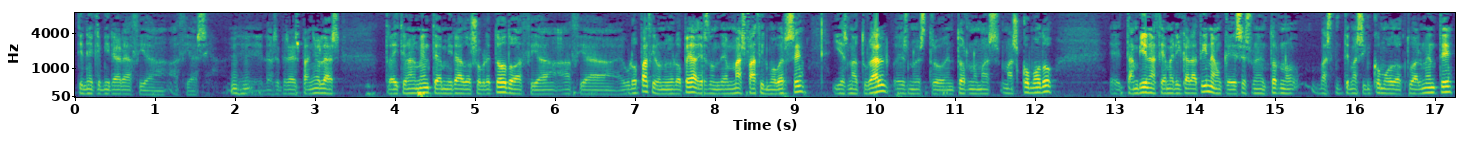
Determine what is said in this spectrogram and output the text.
tiene que mirar hacia, hacia Asia. Eh, las empresas españolas tradicionalmente han mirado sobre todo hacia, hacia Europa, hacia la Unión Europea, es donde es más fácil moverse y es natural, es nuestro entorno más, más cómodo. Eh, también hacia América Latina, aunque ese es un entorno bastante más incómodo actualmente.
